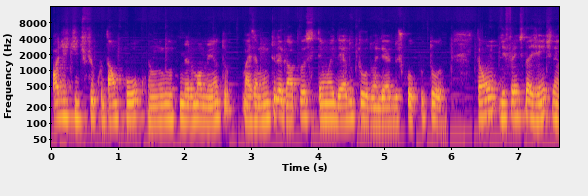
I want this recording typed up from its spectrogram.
pode te dificultar um pouco no primeiro momento, mas é muito legal para você ter uma ideia do todo, uma ideia do escopo todo. Então, diferente da gente, né,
